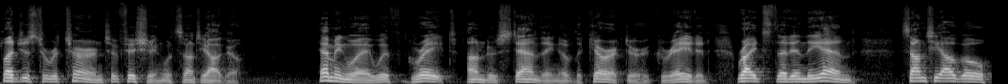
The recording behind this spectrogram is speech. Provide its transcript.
pledges to return to fishing with Santiago. Hemingway, with great understanding of the character he created, writes that in the end, Santiago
